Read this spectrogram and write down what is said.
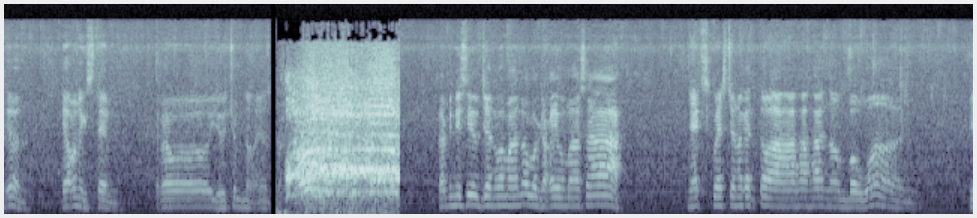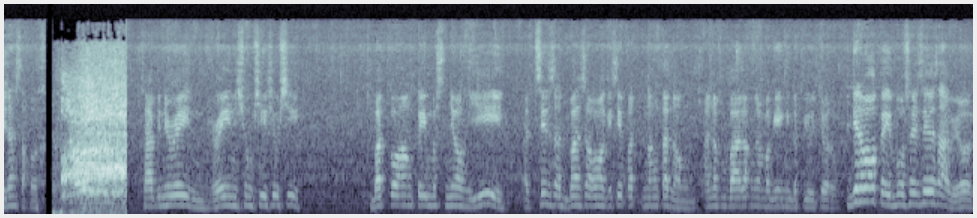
yun. Kaya ako nag-STEM. Pero YouTube na ngayon. Sabi ni Siljan Romano, wag na kayo umasa. Next question agad to, ha ha ha, number one. Binasa ko. Sabi ni Rain, Rain Shung Shi Shung Shi. Ba't po ang famous nyo? Yee! At since advance ako mag-isip at ng tanong, ano pong balak nyo maging in the future? Hindi naman ako famous, ay sinasabi yun.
